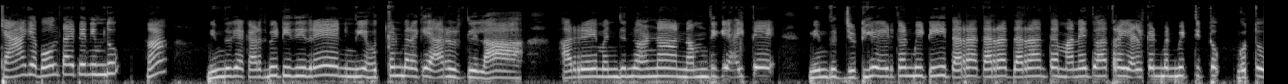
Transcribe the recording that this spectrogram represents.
ಕ್ಯಾಗೆ ಬೋಲ್ತಾ ಐತೆ ನಿಮ್ದು? ಹಾ? ನಿಮ್ದಿಗೆ ಕರೆದ್ಬಿಟ್ಟಿದ್ರೆ ನಿಮ್ಗೆ ಹೊತ್ಕೊಂಡ್ ಬರಕ್ಕೆ ಯಾರು ಇರ್ತಿಲ್ಲ. ಅರೆ ಮಂಜಿನ ಅಣ್ಣ, ನಮ್ದಿಗೆ ಐತೆ. ನಿಮ್ದು ಜುಟಿಗೆ ಹಿಡ್ಕೊಂಡ್ಬಿಟ್ಟು, ದರ ದರ ದರ ಅಂತ ಮನೆ ಹತ್ರ ಎಳ್ಕೊಂಡ್ ಬಂದ್ಬಿಟ್ಟಿತ್ತು. ಗೊತ್ತು?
